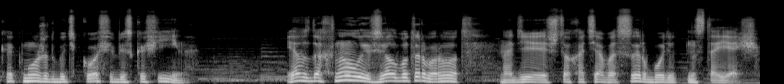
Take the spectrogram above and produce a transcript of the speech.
Как может быть кофе без кофеина? Я вздохнул и взял бутерброд, надеясь, что хотя бы сыр будет настоящим.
